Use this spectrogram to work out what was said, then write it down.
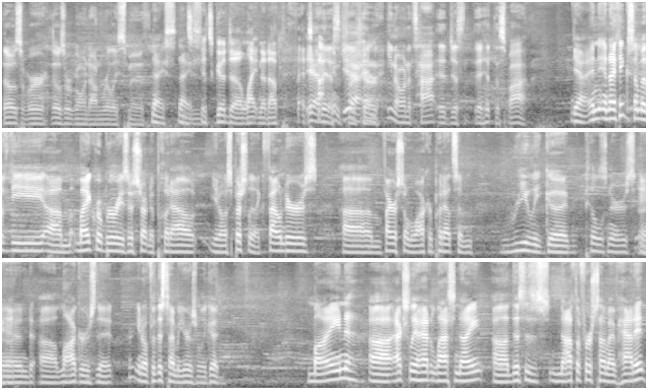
Those were those were going down really smooth. Nice, nice. It's good to lighten it up. At Yeah, it times, is. For Yeah, sure. and you know, when it's hot, it just it hit the spot. Yeah, and, and I think some of the um, microbreweries are starting to put out, you know, especially like Founders, um, Firestone Walker put out some really good pilsners and uh, lagers that, you know, for this time of year is really good. Mine, uh, actually, I had it last night. Uh, this is not the first time I've had it,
